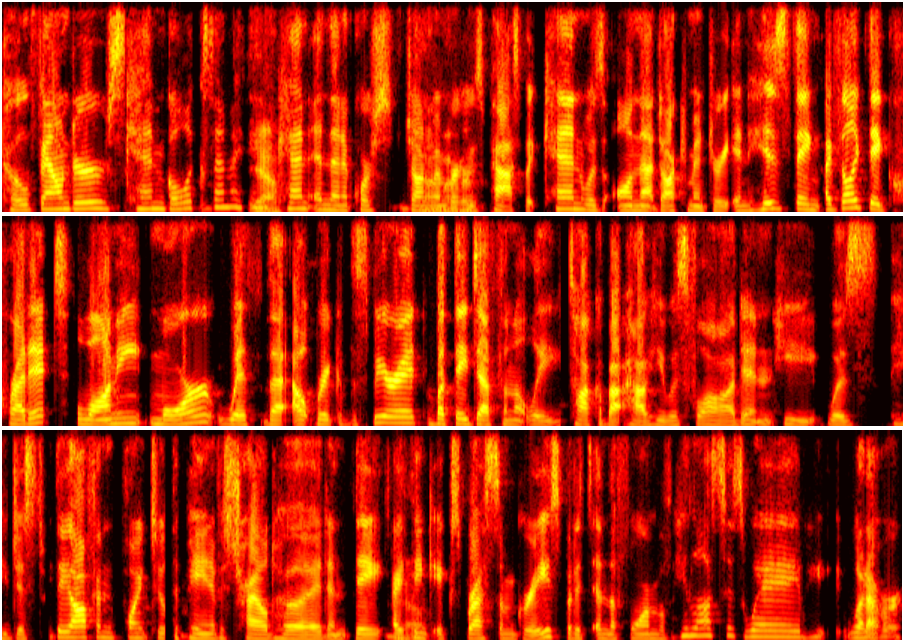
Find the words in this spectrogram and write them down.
co-founders, Ken Gulliksen, I think Yeah. Ken, and then of course John, John Wimber, Wimber. who's passed. But Ken was on that documentary, and his thing, I feel like they credit Lonnie more with the outbreak of the spirit, but they definitely talk about how he was flawed and he was he just they often point to the pain of his childhood and they I think express some grace, but it's in the form of he lost his way, he, whatever.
